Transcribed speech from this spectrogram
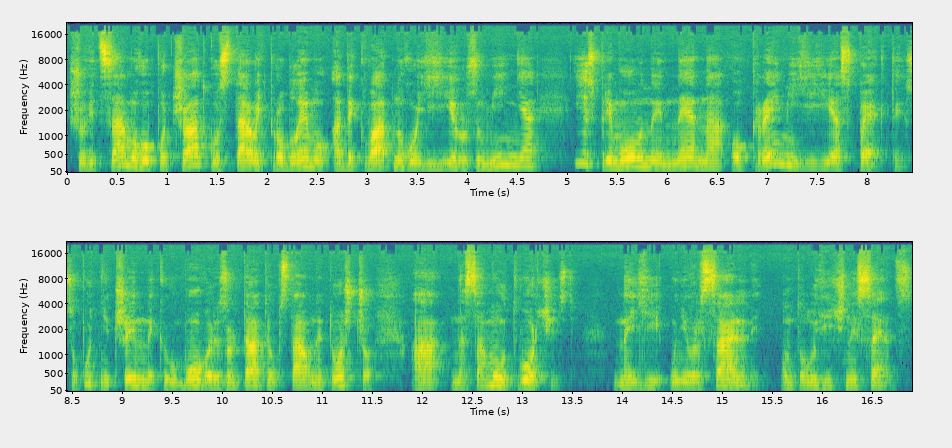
що від самого початку ставить проблему адекватного її розуміння і спрямований не на окремі її аспекти, супутні чинники, умови, результати, обставини тощо, а на саму творчість, на її універсальний онтологічний сенс.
